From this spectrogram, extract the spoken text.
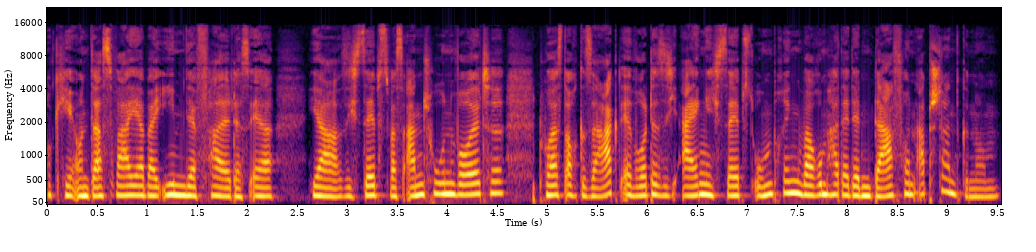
Okay, und das war ja bei ihm der Fall, dass er ja sich selbst was antun wollte. Du hast auch gesagt, er wollte sich eigentlich selbst umbringen. Warum hat er denn davon Abstand genommen?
